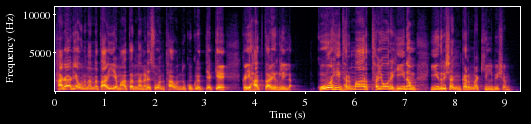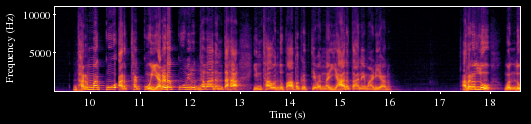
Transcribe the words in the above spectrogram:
ಹಾಗಾಗಿ ಅವನು ನನ್ನ ತಾಯಿಯ ಮಾತನ್ನು ನಡೆಸುವಂಥ ಒಂದು ಕುಕೃತ್ಯಕ್ಕೆ ಕೈ ಹಾಕ್ತಾ ಇರಲಿಲ್ಲ. ಕೋಹಿ ಧರ್ಮಾರ್ಥಯೋರ್ ಹೀನಂ, ಈದೃಶಂ ಕರ್ಮ ಕಿಲ್ಬಿಷಂ. ಧರ್ಮಕ್ಕೂ ಅರ್ಥಕ್ಕೂ ಎರಡಕ್ಕೂ ವಿರುದ್ಧವಾದಂತಹ ಇಂಥ ಒಂದು ಪಾಪಕೃತ್ಯವನ್ನು ಯಾರು ತಾನೇ ಮಾಡಿಯಾನು? ಅದರಲ್ಲೂ ಒಂದು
